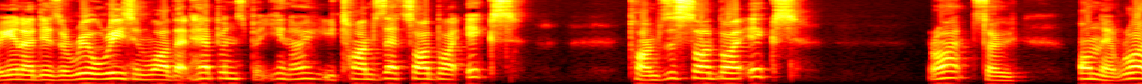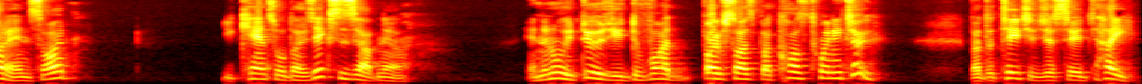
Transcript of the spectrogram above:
But you know, there's a real reason why that happens. But you know, you times that side by x, times this side by x, right? So on that right hand side, you cancel those x's out now. And then all you do is you divide both sides by cos 22. But the teacher just said, hey,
